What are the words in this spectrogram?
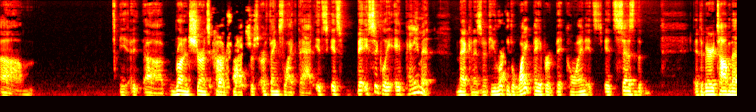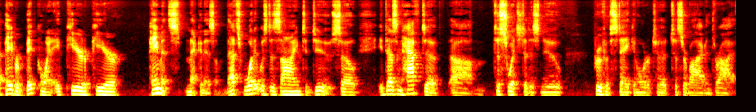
um, uh, run insurance contracts or, or, things like that. It's it's basically a payment mechanism. If you look at the white paper of Bitcoin, it's it says that at the very top of that paper, Bitcoin, a peer to peer payments mechanism. That's what it was designed to do. So it doesn't have to um, to switch to this new proof of stake in order to to survive and thrive.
